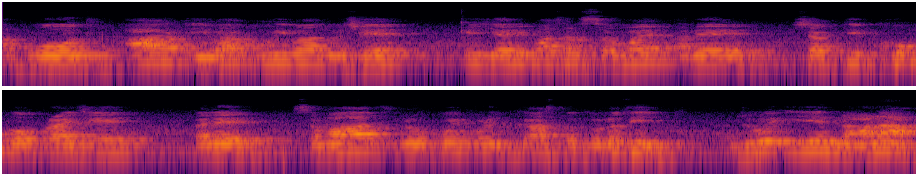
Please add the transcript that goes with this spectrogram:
આ બોધ, આ એવા કુરિવાજો છે કે જેની પાછળ સમય અને શક્તિ ખૂબ વપરાય છે અને સમાજનો કોઈ પણ વિકાસ થતો નથી. જો એ નાણાં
